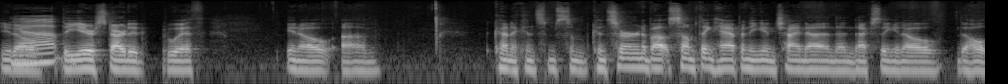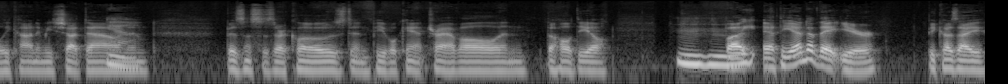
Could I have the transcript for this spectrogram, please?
you know Yep. the year started with, you know, um, kind of con- some some concern about something happening in China, and then next thing you know, the whole economy shut down, Yeah. and businesses are closed, and people can't travel, and the whole deal. Mm-hmm. But We- at the end of that year, because I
